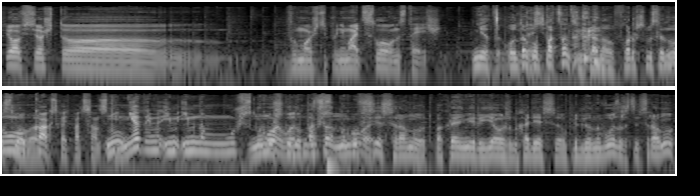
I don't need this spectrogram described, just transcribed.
Все, все, что вы можете понимать слово «настоящий». Нет, он такой есть... пацанский канал, в хорошем смысле этого ну, слова. Ну, как сказать пацанский? Ну, Нет, им, им, именно мужской. Ну, мужской, вот, ну, пацан, но мы все все равно, вот, по крайней мере, я уже находясь в определенном возрасте, все равно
